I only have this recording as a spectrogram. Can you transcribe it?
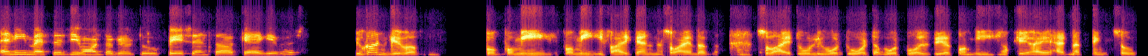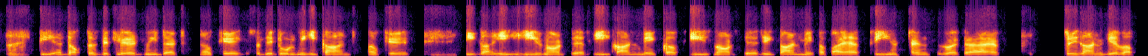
any message you want to give to patients or caregivers? you can't give up. For for me for me if i can so i ended so i told you what what what was there for me okay? I had nothing. So the uh, doctors declared me that okay? So they told me he can't okay? He can he he's not there. He can't make up. He's not there. He can't make up. I have three instances like i have. So you can't give up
